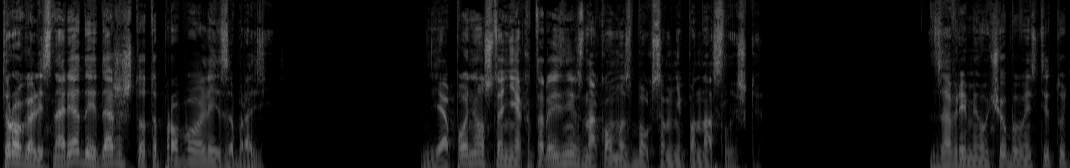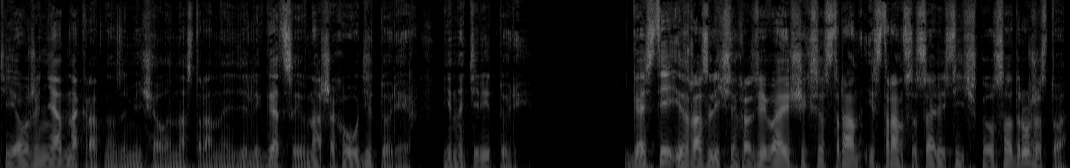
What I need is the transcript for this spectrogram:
трогали снаряды и даже что-то пробовали изобразить. Я понял, что некоторые из них знакомы с боксом не понаслышке. За время учебы в институте я уже неоднократно замечал иностранные делегации в наших аудиториях и на территории. Гостей из различных развивающихся стран и стран социалистического содружества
